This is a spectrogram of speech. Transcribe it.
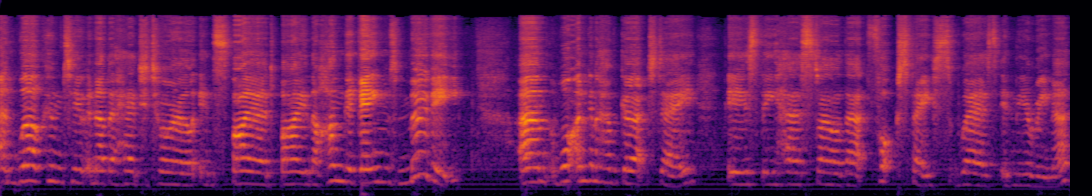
and welcome to another hair tutorial inspired by the Hunger Games movie. Um, what I'm going to have a go at today is the hairstyle that Foxface wears in the arena.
